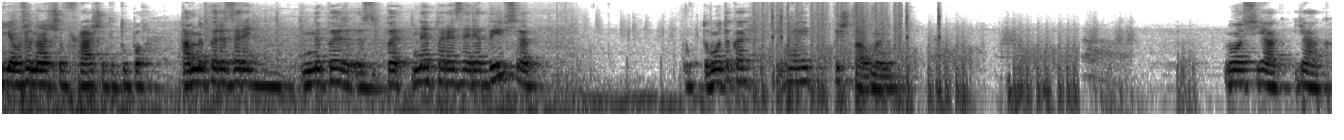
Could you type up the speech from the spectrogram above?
Я вже почав фрашити тупо. Там не перезаряд... не, пер... не перезарядився. Тому така фігня і пішла в мене. Ну ось як, як?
